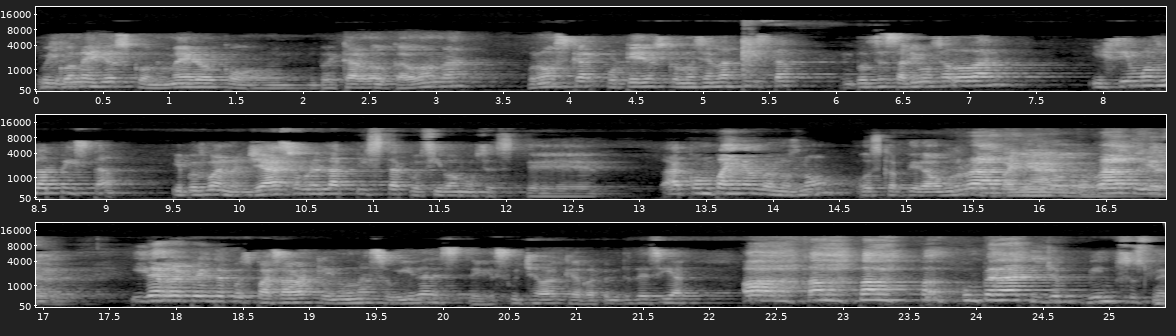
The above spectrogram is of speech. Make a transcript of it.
Fui con ellos, con Homero, con Ricardo Cardona, con Oscar, porque ellos conocían la pista. Entonces salimos a rodar, hicimos la pista y pues bueno, ya sobre la pista pues íbamos este, acompañándonos, ¿no? Oscar tiraba un rato, tiraba otro rato y así. Y de repente pues pasaba que en una subida este, escuchaba que de repente decía, ah, ah, ah, ah, un pedal, y yo viendo sus y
